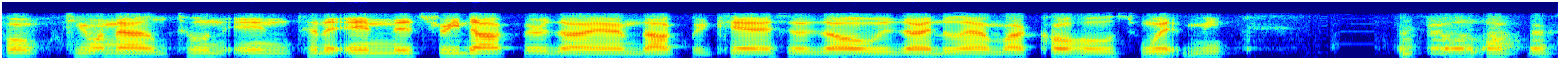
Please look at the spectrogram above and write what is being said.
Going on, folks? You are now tuned in to the Industry Doctors. I am Dr. Cash. As always, I do have my co-host with me, my fellow doctor.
